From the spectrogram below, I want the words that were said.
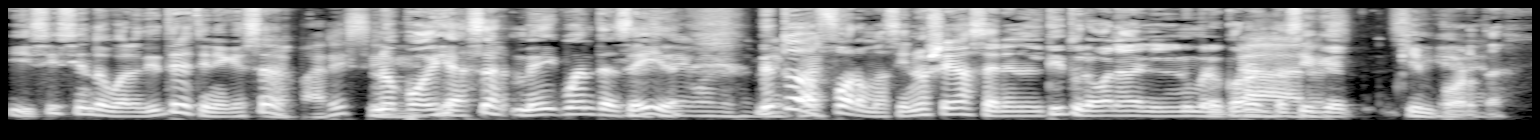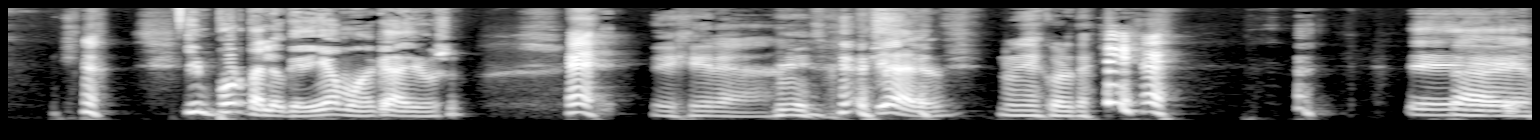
Y sí, 143 tiene que Me ser. parece. No podía ser, me di cuenta enseguida. Sí, De me todas formas, si no llega a ser en el título, van a ver el número correcto, Claro, así que, ¿qué importa? ¿Qué importa lo que digamos acá, digo yo? Eh, dijera Claro. Núñez Cortés. Eh,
